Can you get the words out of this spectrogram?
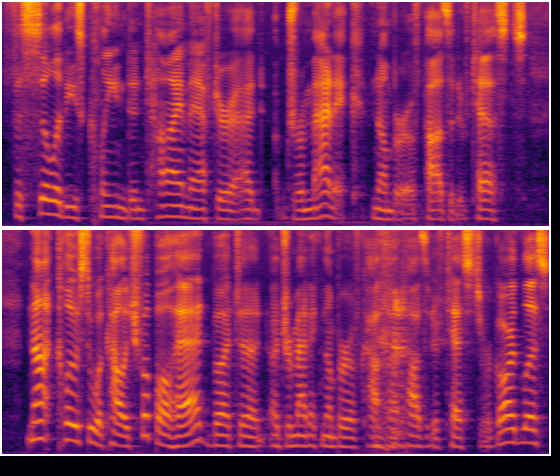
facilities cleaned in time after a dramatic number of positive tests. Not close to what college football had, but uh, a dramatic number of co- uh, positive tests regardless.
